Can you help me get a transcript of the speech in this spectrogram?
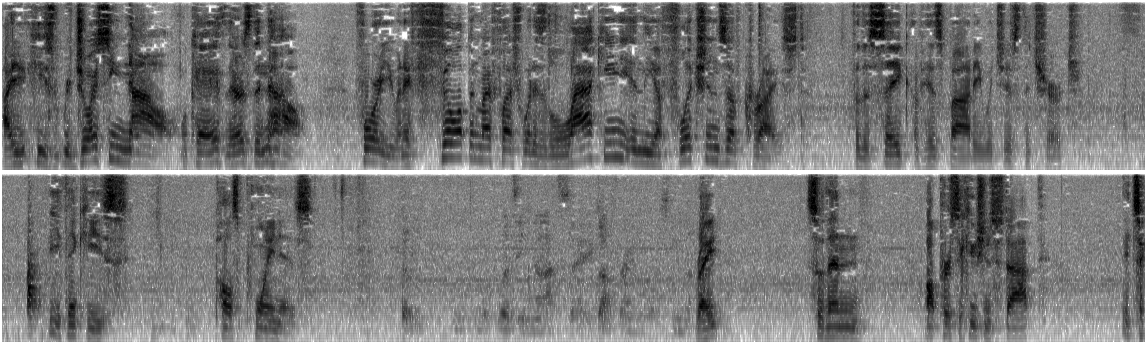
I, he's rejoicing now. Okay, there's the now for you, and I fill up in my flesh what is lacking in the afflictions of Christ for the sake of His body, which is the church. What do you think he's Paul's point is? What's he not saying? Suffering was not. Right? So then all persecution stopped. It's a,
